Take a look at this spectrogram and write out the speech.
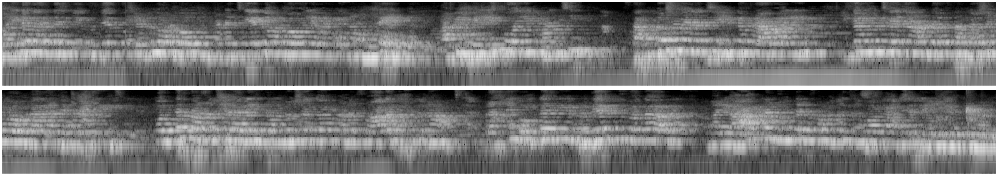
మహిళలందరికీ హృదయ చెడు అనుభవం అంటే చేదు అనుభవాలు ఎవరికైనా ఉంటే అవి వెళ్ళిపోయి మంచి సంతోషమైన కొత్త సంవత్సరాన్ని సంతోషంగా మనం స్వాగతిస్తున్న. ప్రతి ఒక్కరికి హృదయపూర్వక మరి ఆఖరి నూతన సంవత్సర శుభాకాంక్షలు తెలియజేస్తున్నాను.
